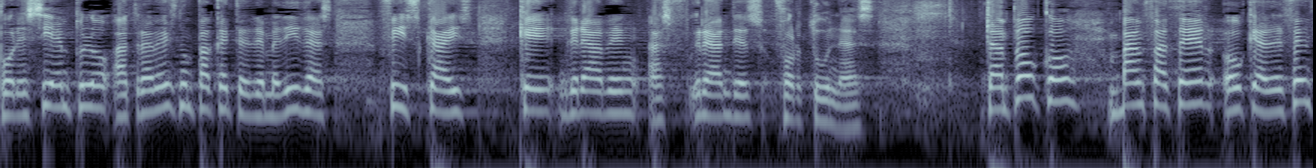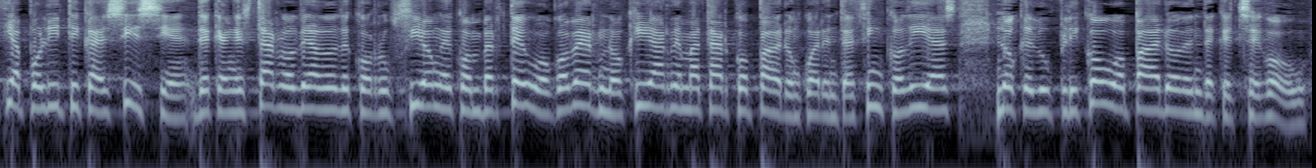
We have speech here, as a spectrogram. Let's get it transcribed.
Por exemplo, a través dun paquete de medidas fiscais que graven as grandes fortunas. Tampouco van facer o que a decencia política exixe de quen está rodeado de corrupción e converteu o goberno que ia rematar co paro en 45 días no que duplicou o paro dende que chegou.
